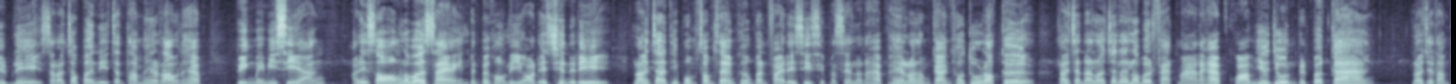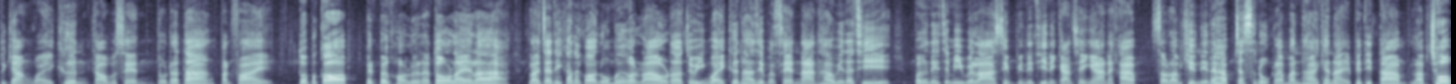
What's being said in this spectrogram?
ลิฟลี่สำหรับเจ้าเปิงนี้จะทำให้เรานะครับ วิ่งไม่มีเสียง อันที่ 2 ระเบิดแสงเป็นเปิงของ Leon S. Kennedy หลังจากที่ผมซ่อมแซมเครื่องปั่นไฟได้ 40%แล้วนะครับ ให้เราทำการเข้าตู้ล็อกเกอร์ หลังจากนั้นเราจะได้ระเบิดแฟลชมานะครับ ความยืดหยุ่นเป็นเปิร์กกลาง เราจะทำทุกอย่างไวขึ้น 9%โดดหน้าต่าง ปั่นไฟ ตัวประกอบเป็นเปิร์กของเลนาโตไลล่าหลังจากที่ฆาตกรอุ้มมือของเรา เราจะวิ่งไวขึ้น 50%นาน 5 วินาที เปิร์กนี้จะมีเวลา 10 วินาทีในการใช้งานนะครับสำหรับคลิปนี้นะครับ จะสนุกและมันฮาแค่ไหนไปติดตามรับชม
